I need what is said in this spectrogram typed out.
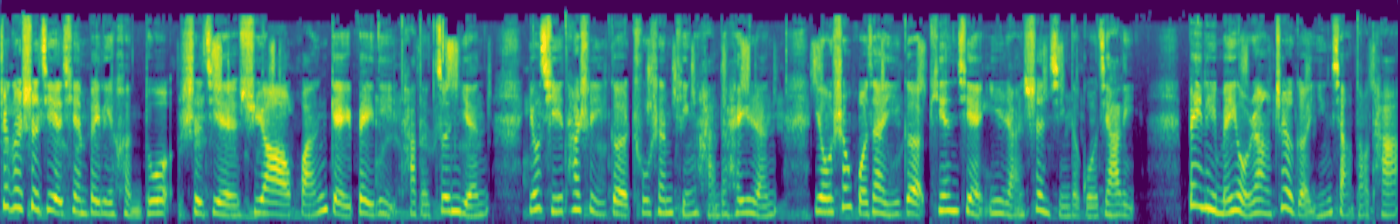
这个世界欠贝利很多，世界需要还给贝利他的尊严。尤其他是一个出身贫寒的黑人，又生活在一个偏见依然盛行的国家里。贝利没有让这个影响到他，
